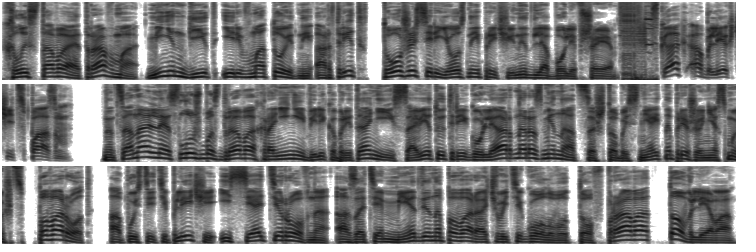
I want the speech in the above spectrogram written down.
Хлыстовая травма, менингит и ревматоидный артрит – тоже серьезные причины для боли в шее. Как облегчить спазм? Национальная служба здравоохранения Великобритании советует регулярно разминаться, чтобы снять напряжение с мышц. Поворот. Опустите плечи и сядьте ровно, а затем медленно поворачивайте голову то вправо, то влево.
